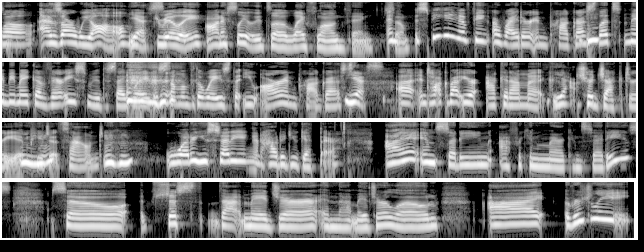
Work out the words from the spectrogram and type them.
Well, as are we all. Yes. Really. Honestly, it's a lifelong thing. And so speaking of being a writer in progress, mm-hmm. let's maybe make a very smooth segue to some of the ways that you are in progress. Yes. Uh, and talk about your academic Yeah. trajectory at mm-hmm. Puget Sound. Mm-hmm. What are you studying and how did you get there? I am studying African American Studies. So just that major and that major alone. I originally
